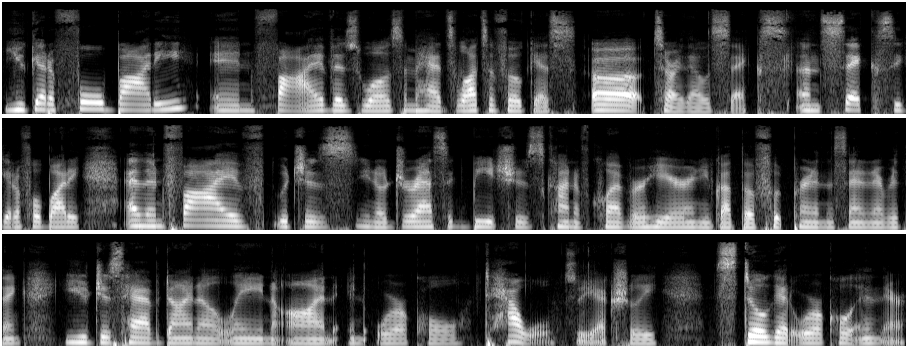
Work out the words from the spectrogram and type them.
You get a full body in five as well as some heads, lots of focus. Uh, sorry, that was six. And six, you get a full body. And then five, which is, you know, Jurassic Beach is kind of clever here, and you've got the footprint in the sand and everything. You just have Dinah laying on an Oracle towel. So you actually still get Oracle in there.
